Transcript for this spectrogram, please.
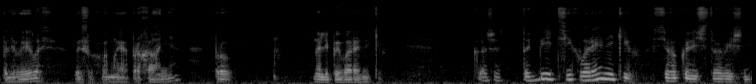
Подивилась, вислухала моє прохання про наліпи вареників. Каже, тобі цих вареників з цього кількості вишні,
